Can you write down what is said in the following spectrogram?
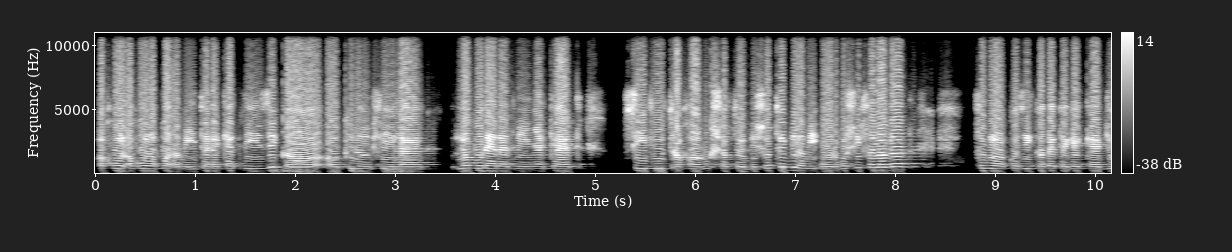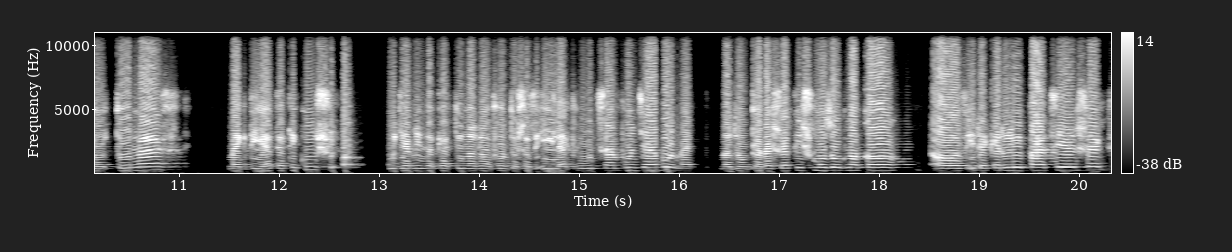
ahol, ahol a paramétereket nézik, a, a különféle laboreredményeket, szívultrahang, stb. stb., ami orvosi feladat. Foglalkozik a betegekkel gyógytornász, meg dietetikus. Ugye mind a kettő nagyon fontos az életmód szempontjából, mert nagyon keveset is mozognak a, az ide kerülő páciensek,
